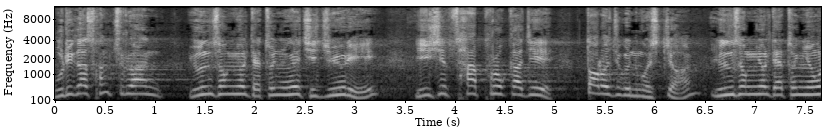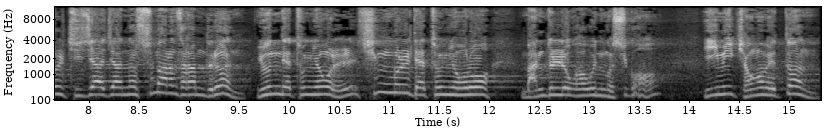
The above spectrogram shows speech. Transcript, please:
우리가 선출한 윤석열 대통령의 지지율이 24%까지 떨어지고 있는 것이죠. 윤석열 대통령을 지지하지 않는 수많은 사람들은 윤 대통령을 식물 대통령으로 만들려고 하고 있는 것이고 이미 경험했던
